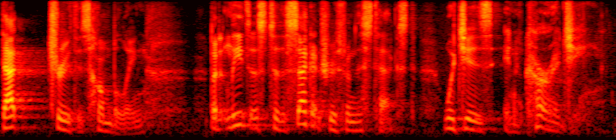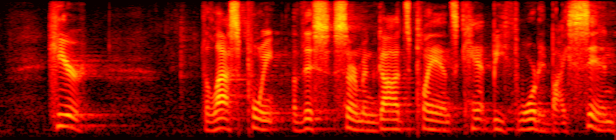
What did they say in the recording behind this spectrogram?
That truth is humbling, but it leads us to the second truth from this text, which is encouraging. Here, the last point of this sermon God's plans can't be thwarted by sin,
